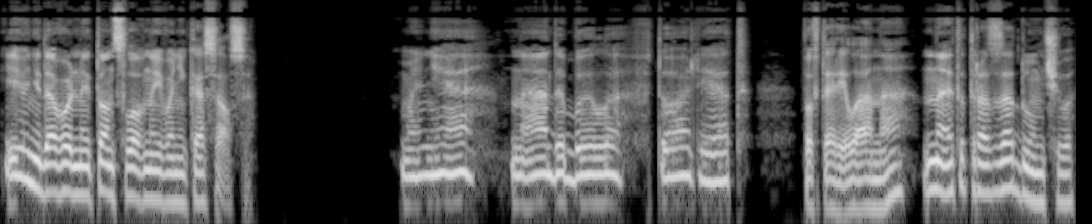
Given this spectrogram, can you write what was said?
Ее недовольный тон словно его не касался. «Мне надо было в туалет», повторила она, на этот раз задумчиво,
